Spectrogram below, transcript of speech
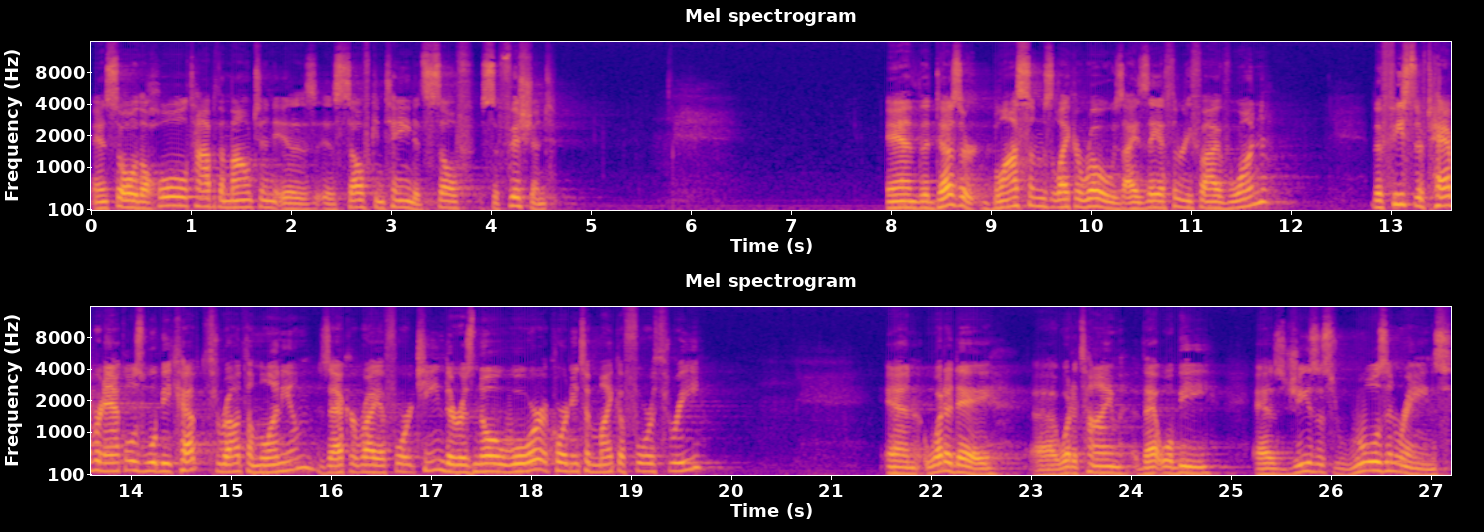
And so the whole top of the mountain is, is self contained, it's self sufficient. And the desert blossoms like a rose, Isaiah 35 1. The Feast of Tabernacles will be kept throughout the millennium, Zechariah 14. There is no war, according to Micah 4 3. And what a day, uh, what a time that will be as Jesus rules and reigns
